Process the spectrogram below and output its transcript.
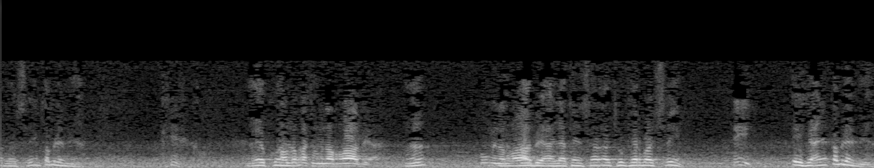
94 قبل المئة. كيف؟ ما يكون طبقة من الرابعة. ها؟ هو من الرابعة. لكن سنته في 94 إيه. إيه يعني قبل المئة.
